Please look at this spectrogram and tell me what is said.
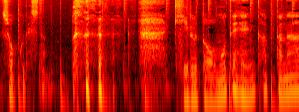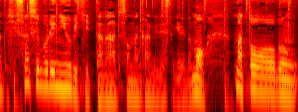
ショックでした。切ると思てへんかったなーって、久しぶりに指切ったなーって、そんな感じでしたけれども、まあ当分、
